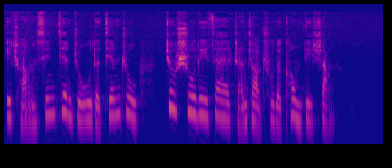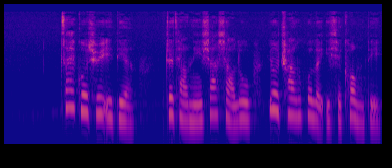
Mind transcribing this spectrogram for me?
一幢新建筑物的尖柱就竖立在转角处的空地上。再过去一点。这条泥沙小路又穿过了一些空地，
